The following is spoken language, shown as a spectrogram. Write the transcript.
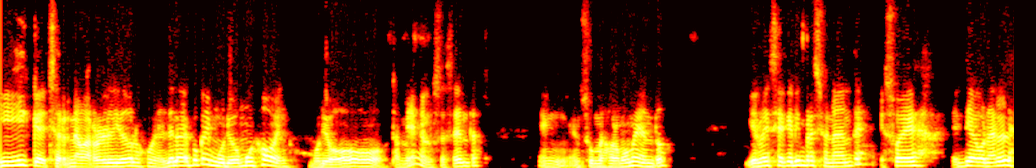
y que Cherry Navarro era el ídolo juvenil de la época y murió muy joven. Murió también en los 60, en, en su mejor momento. Y él me decía que era impresionante. Eso es en diagonal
